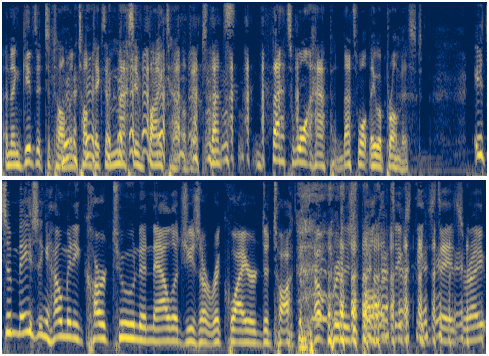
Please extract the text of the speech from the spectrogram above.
and then gives it to Tom, and Tom takes a massive bite out of it. That's that's what happened. That's what they were promised. It's amazing how many cartoon analogies are required to talk about British politics these days, right?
